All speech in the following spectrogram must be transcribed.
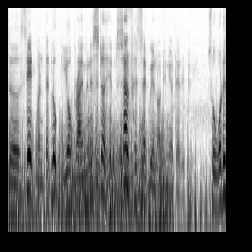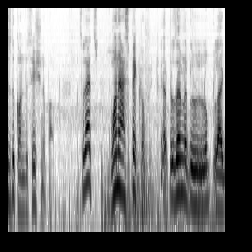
the statement that, look, your Prime Minister himself has said we are not in your territory. So, what is the conversation about? So, that's one aspect of it. Yeah, to them it will look like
